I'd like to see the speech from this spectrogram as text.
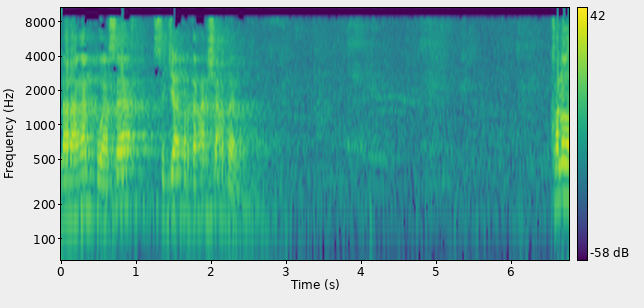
larangan puasa sejak pertengahan Sya'ban. Kalau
